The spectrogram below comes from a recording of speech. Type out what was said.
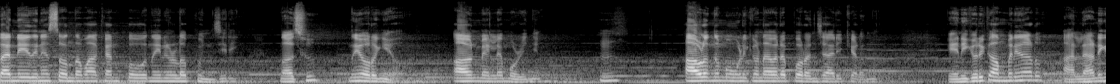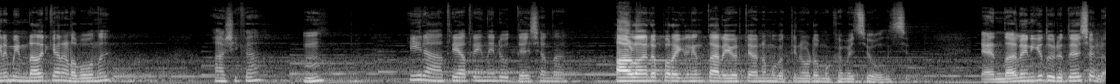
തന്റെ ഇതിനെ സ്വന്തമാക്കാൻ പോകുന്നതിനുള്ള പുഞ്ചിരി. നാച്ചു നീ ഉറങ്ങിയോ? അവൻ മെല്ലെ മൊഴിഞ്ഞു. അവളൊന്ന് മൂളിക്കൊണ്ട് അവന്റെ പുറഞ്ചാരി കിടന്നു. എനിക്കൊരു കമ്പനി നാടും. അല്ലാണ്ട് ഇങ്ങനെ മിണ്ടാതിരിക്കാനാണോ പോകുന്നത്? ആഷിക്ക ഈ രാത്രി യാത്ര ചെയ്യുന്നതിന്റെ ഉദ്ദേശം എന്താ? അവൾ അവന്റെ പുറകിൽ നിന്ന് തലയുയർത്തി അവന്റെ മുഖത്തിനോട് മുഖം വെച്ച് ചോദിച്ചു. എന്തായാലും എനിക്ക് ദുരുദ്ദേശമില്ല.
